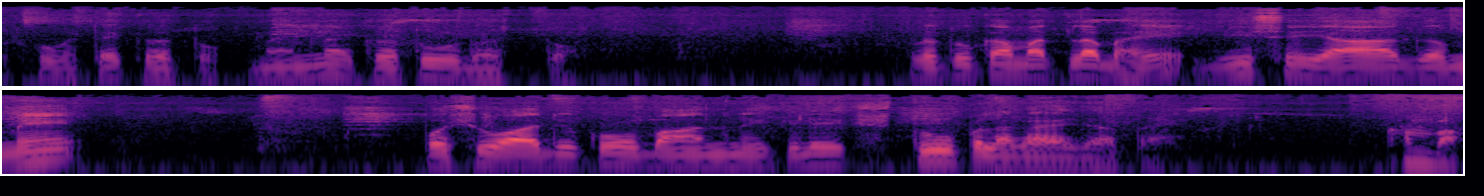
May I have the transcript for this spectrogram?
उसको कहते हैं क्रतु। मैम ना क्रतु दोस्तों क्रतु का मतलब है जिस याग में पशु आदि को बांधने के लिए एक स्तूप लगाया जाता है। खंबा।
